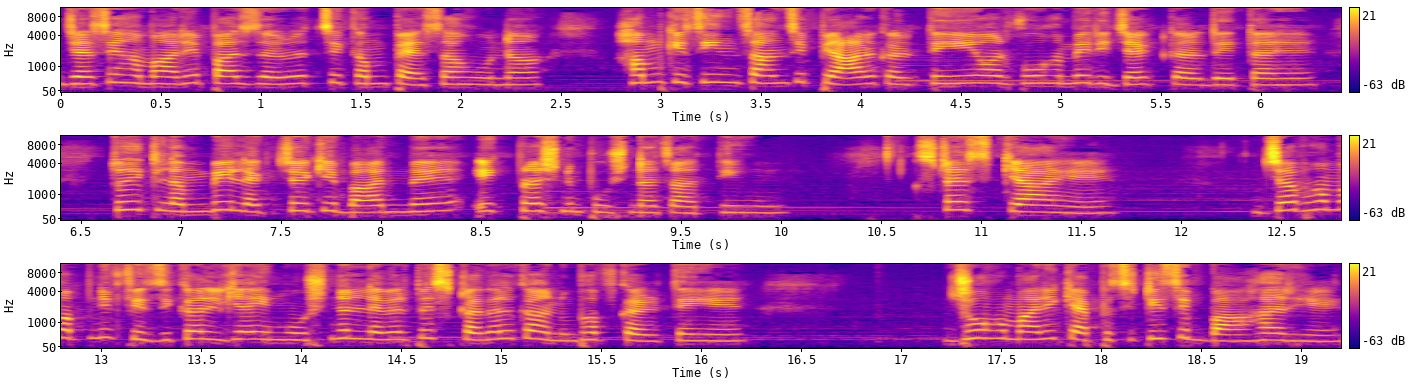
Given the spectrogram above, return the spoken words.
जैसे हमारे पास ज़रूरत से कम पैसा होना हम किसी इंसान से प्यार करते हैं और वो हमें रिजेक्ट कर देता है। तो एक लंबे लेक्चर के बाद मैं एक प्रश्न पूछना चाहती हूँ। स्ट्रेस क्या है? जब हम अपने फ़िज़िकल या इमोशनल लेवल पे स्ट्रगल का अनुभव करते हैं, जो हमारी कैपेसिटी से बाहर है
